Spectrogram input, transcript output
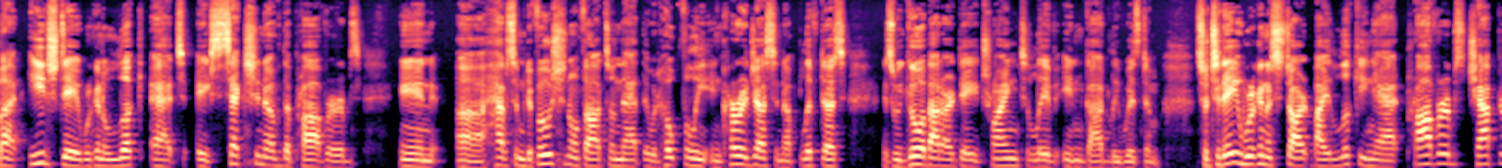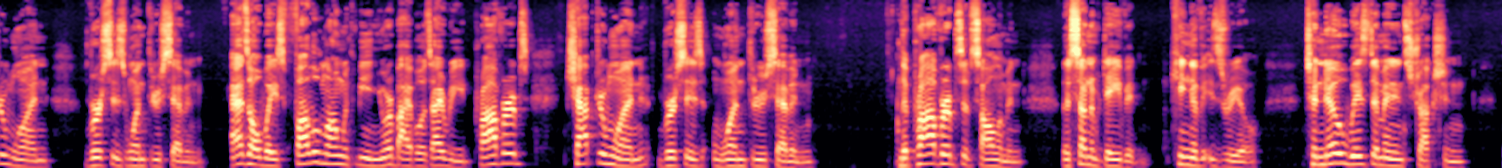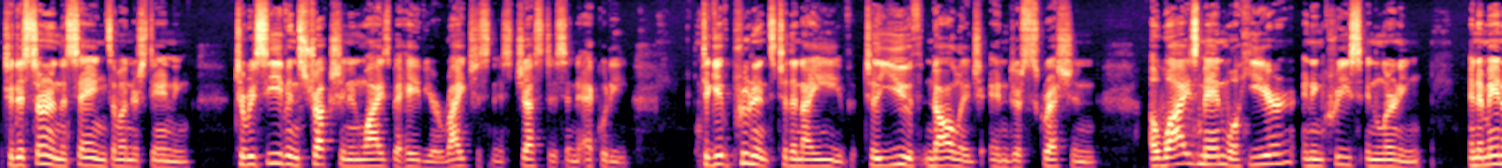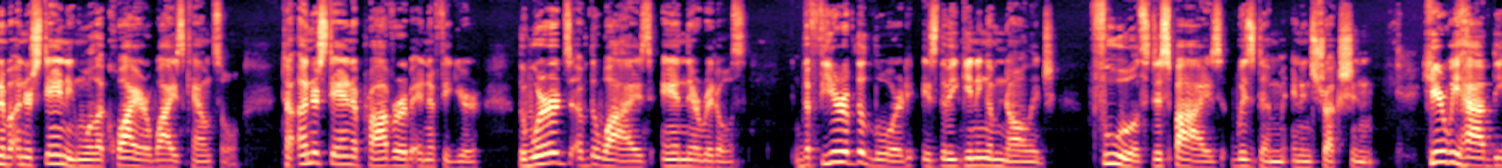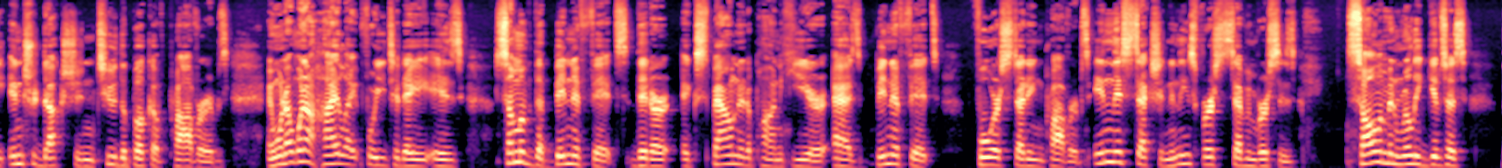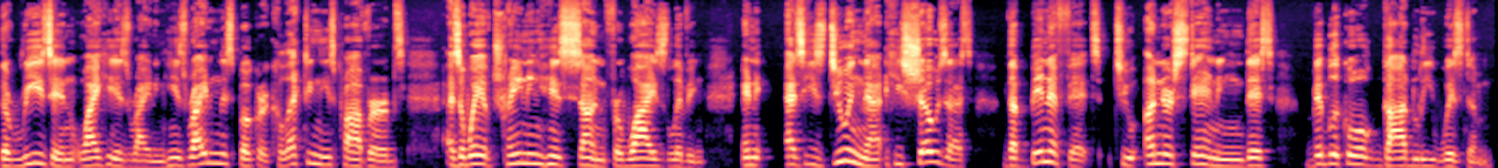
but each day we're going to look at a section of the Proverbs and uh, have some devotional thoughts on that that would hopefully encourage us and uplift us as we go about our day trying to live in godly wisdom. So today we're going to start by looking at Proverbs chapter 1, verses 1 through 7. As always, follow along with me in your Bible as I read Proverbs chapter 1, verses 1 through 7. The Proverbs of Solomon, the son of David, king of Israel to know wisdom and instruction, to discern the sayings of understanding, to receive instruction in wise behavior, righteousness, justice, and equity, to give prudence to the naive, to the youth knowledge and discretion. A wise man will hear and increase in learning, and a man of understanding will acquire wise counsel. To understand a proverb and a figure, the words of the wise and their riddles. The fear of the Lord is the beginning of knowledge Fools despise wisdom and instruction. Here we have the introduction to the book of Proverbs. And what I want to highlight for you today is some of the benefits that are expounded upon here as benefits for studying Proverbs. In this section, in these first seven verses, Solomon really gives us the reason why he is writing. He is writing this book or collecting these proverbs as a way of training his son for wise living. And as he's doing that, he shows us the benefits to understanding this biblical godly wisdom.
